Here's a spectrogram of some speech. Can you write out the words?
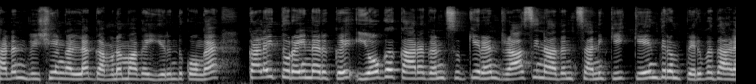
கடன் விஷயங்களில் கவனமாக இருந்துக்கோங்க. கலைத்துறையினருக்கு யோக காரகன் சுக்கிரன் ராசிநாதன் சனிக்கு கேந்திரம் பெறுவதால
